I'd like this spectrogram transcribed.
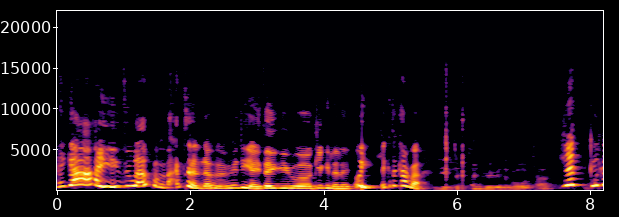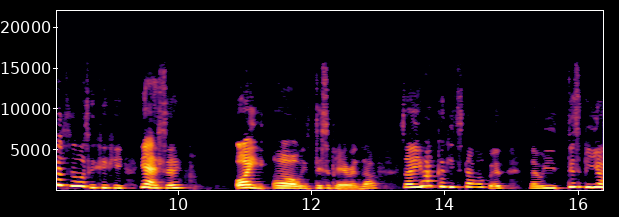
Hey guys, welcome back to another video. Thank you for clicking on it. Oi, look at the camera. You took sangria with the water. Look, look at the water cookie. Yeah, so, oi, oh, he's disappearing now. So you had cookie to start off with, then he disappeared.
